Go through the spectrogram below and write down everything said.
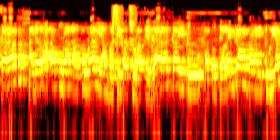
sekarang adalah aturan-aturan yang bersifat surat edaran kah itu atau telegram kah itu yang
